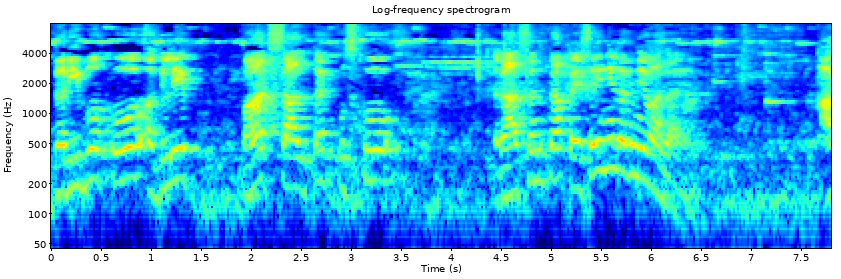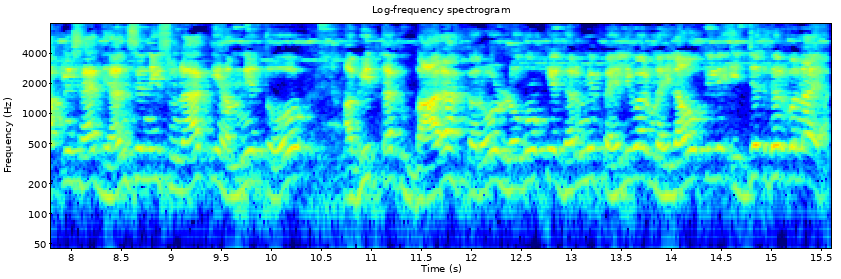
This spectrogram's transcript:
गरीबों को अगले पाँच साल तक उसको राशन का पैसा ही नहीं लगने वाला है। आपने शायद ध्यान से नहीं सुना कि हमने तो अभी तक 12 करोड़ लोगों के घर में पहली बार महिलाओं के लिए इज़्ज़त घर बनाया।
